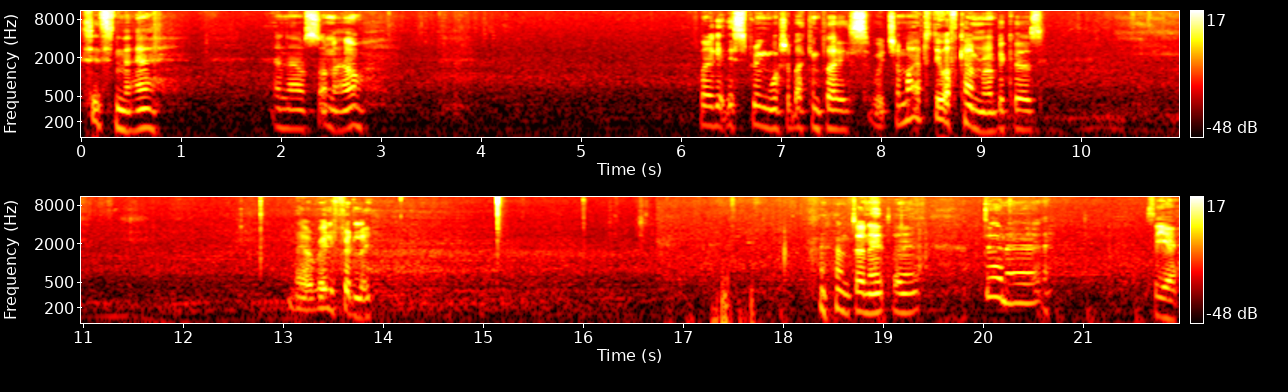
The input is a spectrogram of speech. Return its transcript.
sits in there, and now somehow I've got to get this spring washer back in place, which I might have to do off camera because they're really fiddly. Done it, done it, done it. So yeah,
